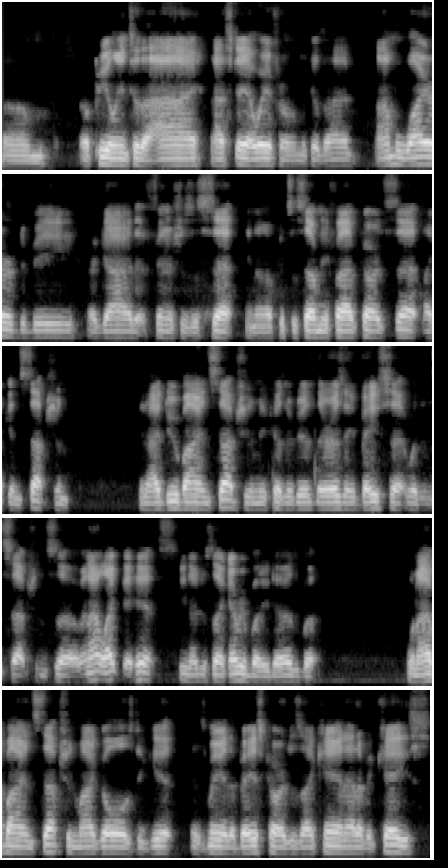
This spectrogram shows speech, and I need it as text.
um, appealing to the eye, I stay away from them because I'm I'm wired to be a guy that finishes a set. You know, if it's a 75 card set like Inception, know, I do buy Inception because there is there is a base set with Inception. So, and I like the hits, you know, just like everybody does. But when I buy Inception, my goal is to get as many of the base cards as I can out of a case,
